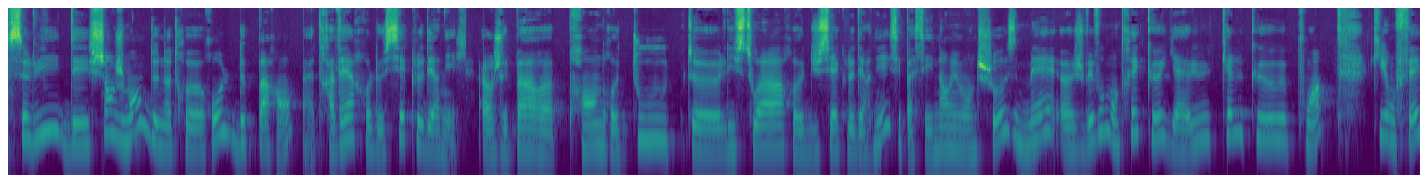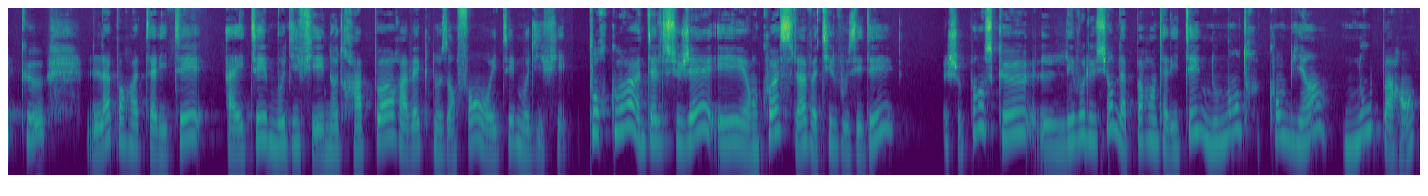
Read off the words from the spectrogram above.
celui des changements de notre rôle de parent à travers le siècle dernier. Alors je ne vais pas prendre toute euh, l'histoire euh, du siècle dernier, il s'est passé énormément de choses, mais euh, je vais vous montrer qu'il y a eu quelques points qui ont fait que la parentalité a été modifiée, notre rapport avec nos enfants a été modifié. Pourquoi un tel sujet et en quoi cela va-t-il vous aider? Je pense que l'évolution de la parentalité nous montre combien nous, parents,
